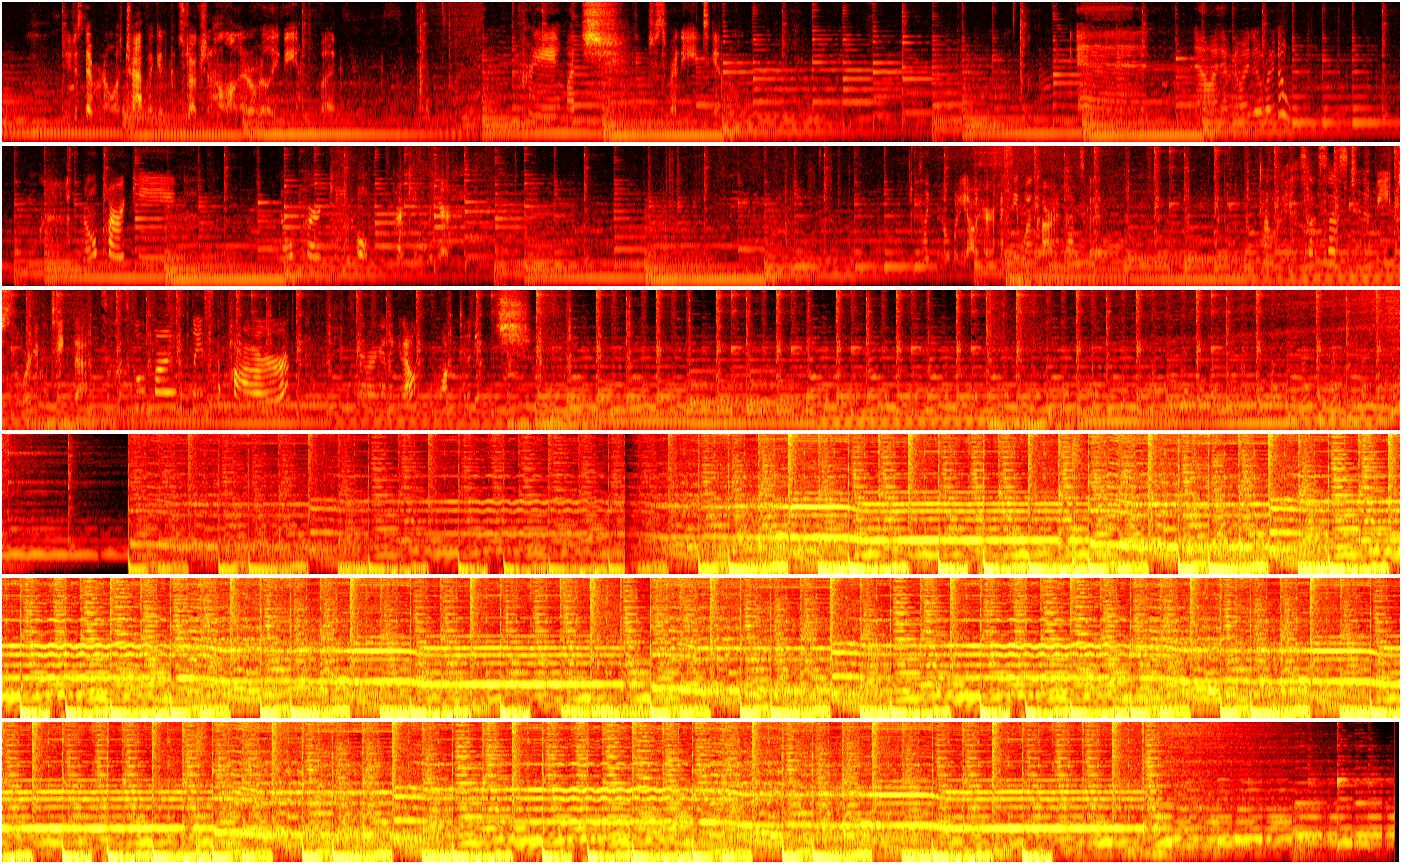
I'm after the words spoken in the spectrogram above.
you just never know with traffic and construction how long it'll really be. But pretty much just ready to get home. out here. I see one car, and that's good. Okay, so it says to the beach, so we're going to take that. So let's go find a place to park. And then we're going to get out and walk to the beach.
